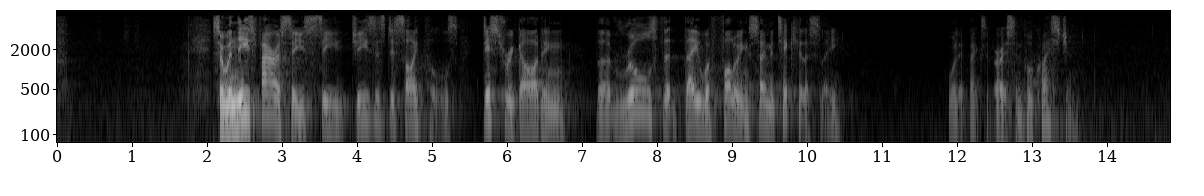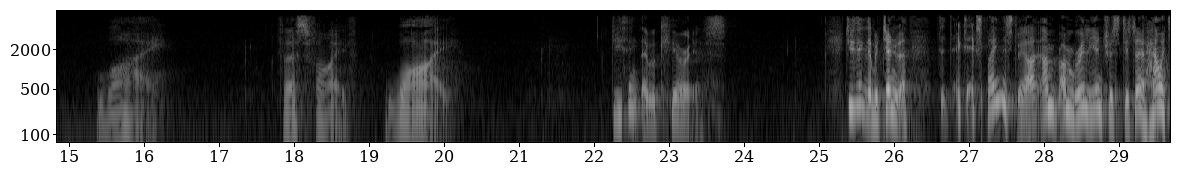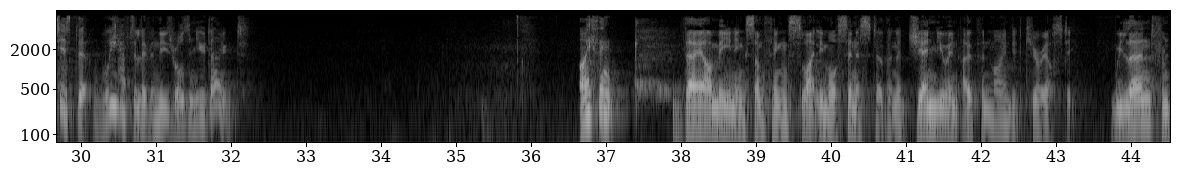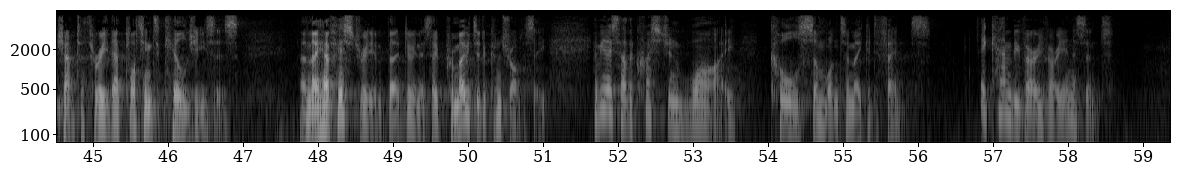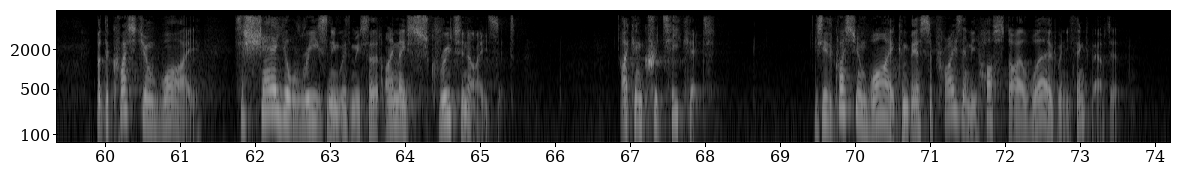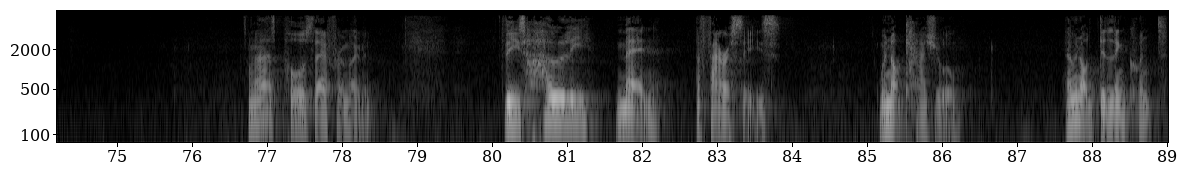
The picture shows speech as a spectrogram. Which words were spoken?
So when these Pharisees see Jesus' disciples disregarding the rules that they were following so meticulously, well, it begs a very simple question Why? Verse 5 Why? Do you think they were curious? Do you think they were genuine? Uh, explain this to me. I, I'm, I'm really interested to know how it is that we have to live in these rules and you don't. I think they are meaning something slightly more sinister than a genuine open minded curiosity. We learned from chapter 3 they're plotting to kill Jesus. And they have history of doing this. They've promoted a controversy. Have you noticed how the question why calls someone to make a defense? It can be very, very innocent. But the question why so share your reasoning with me so that I may scrutinize it. I can critique it. You see, the question why can be a surprisingly hostile word when you think about it. Now let's pause there for a moment. These holy men, the Pharisees, were not casual they were not delinquent.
